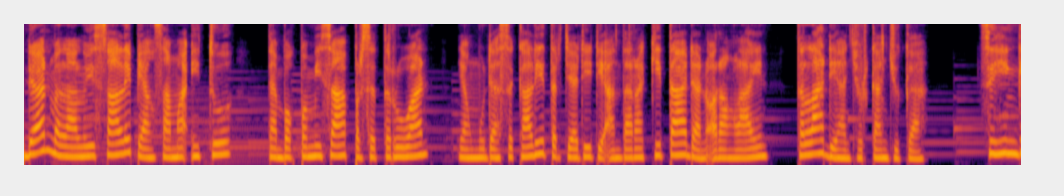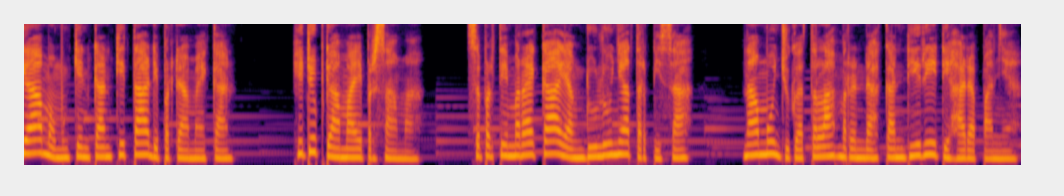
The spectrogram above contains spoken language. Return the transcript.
Dan melalui salib yang sama itu, tembok pemisah perseteruan yang mudah sekali terjadi di antara kita dan orang lain telah dihancurkan juga, sehingga memungkinkan kita diperdamaikan, hidup damai bersama, seperti mereka yang dulunya terpisah namun juga telah merendahkan diri di hadapannya.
